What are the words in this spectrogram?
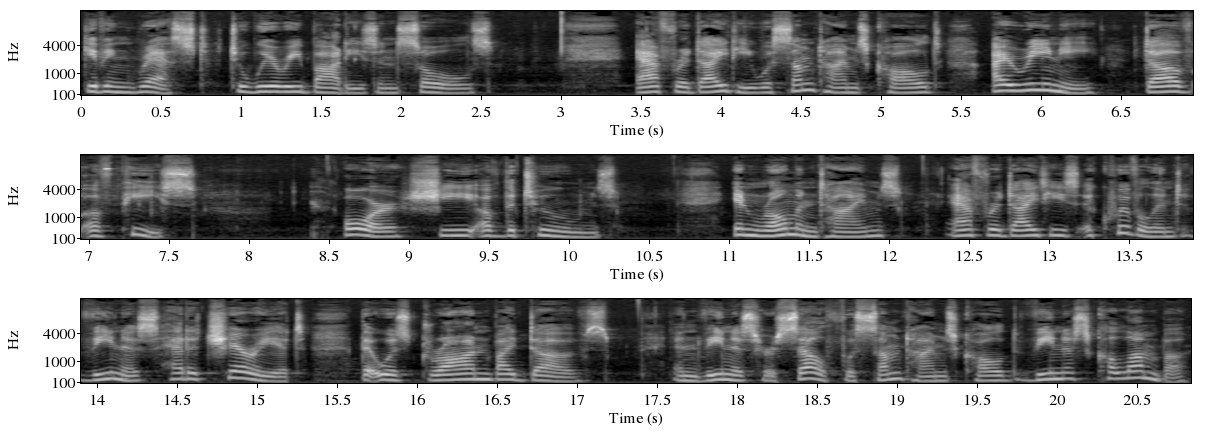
giving rest to weary bodies and souls. Aphrodite was sometimes called Irene, dove of peace, or she of the tombs. In Roman times, Aphrodite's equivalent, Venus, had a chariot that was drawn by doves, and Venus herself was sometimes called Venus Columba,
